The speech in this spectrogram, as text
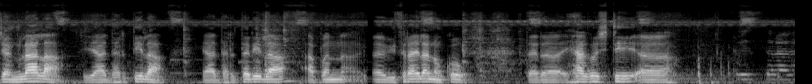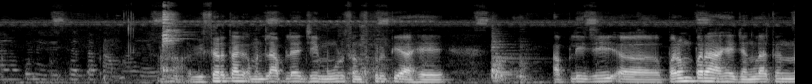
जंगलाला या धरतीला या धर्तरीला आपण विसरायला नको. तर ह्या गोष्टी अ, विसरायला नको नाही विसरता कामा नाही हा, विसरता म्हणजे आपल्या जी मूळ संस्कृती आहे आपली जी परंपरा आहे जंगलातून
